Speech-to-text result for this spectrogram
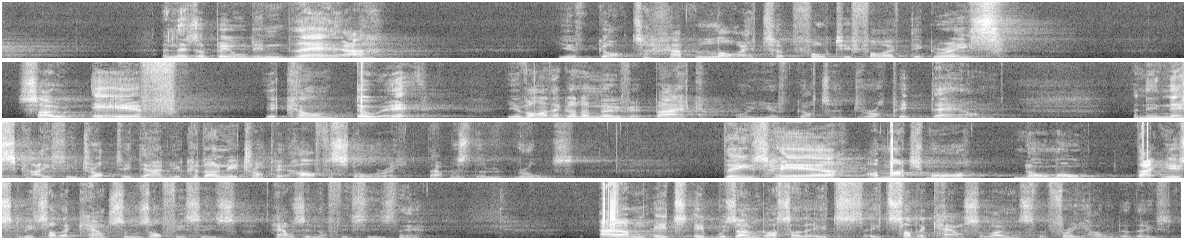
and there's a building there, you've got to have light at 45 degrees. So if you can't do it, you've either got to move it back or you've got to drop it down. And in this case, he dropped it down. You could only drop it half a story. That was the rules. These here are much more normal. That used to be Southwark Council's offices, housing offices there. Um, it was owned by Southwark, it's, it's Southwark Council owns the freehold of these.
